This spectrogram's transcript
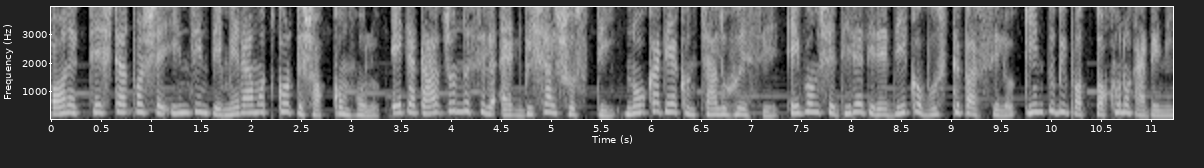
অনেক চেষ্টার পর সে ইঞ্জিনটি মেরামত করতে সক্ষম হলো। এটা তার জন্য ছিল এক বিশাল স্বস্তি। নৌকাটি এখন চালু হয়েছে এবং সে ধীরে ধীরে দিকও বুঝতে পারছিল, কিন্তু বিপদ তখনও কাটেনি।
